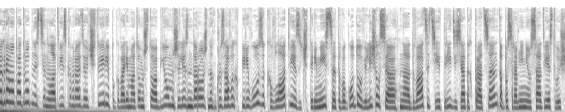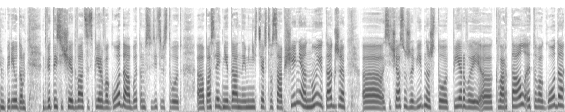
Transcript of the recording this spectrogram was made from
Программа подробности на Латвийском радио 4. Поговорим о том, что объем железнодорожных грузовых перевозок в Латвии за 4 месяца этого года увеличился на 20,3% по сравнению с соответствующим периодом 2021 года. Об этом свидетельствуют э, последние данные Министерства сообщения. Ну и также э, сейчас уже видно, что первый э, квартал этого года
